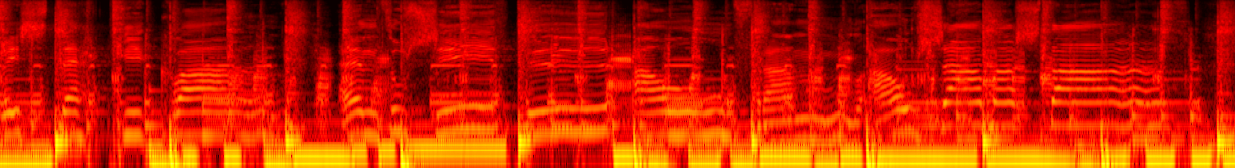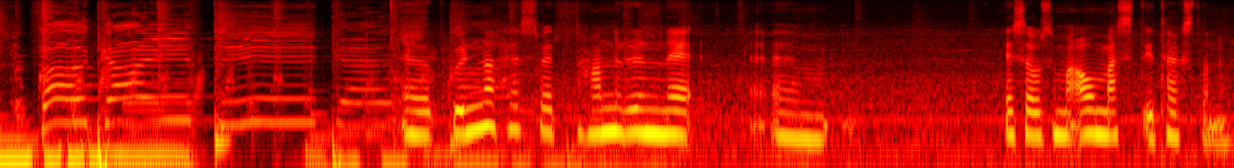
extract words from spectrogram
Veist ekki hvað En þú situr áfram á sama stað. Það gæti Eh, Gunnar Hessveit, hann er rauninni um, er sá sem á mest í textanum.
